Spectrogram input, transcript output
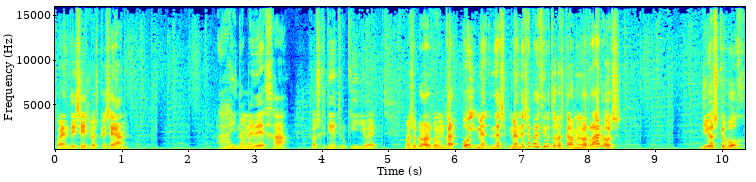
46, los que sean. Ay, no me deja. Fijaos que tiene truquillo, ¿eh? Vamos a probar con un car... ¡Uy! Me, han desaparecido todos los caramelos raros. Dios, qué bug.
